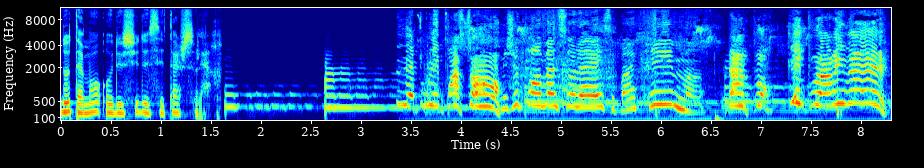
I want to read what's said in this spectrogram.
notamment au-dessus de ces tâches solaires. Il y a tous les poissons Mais je prends un bain de soleil, c'est pas un crime N'importe qui peut arriver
